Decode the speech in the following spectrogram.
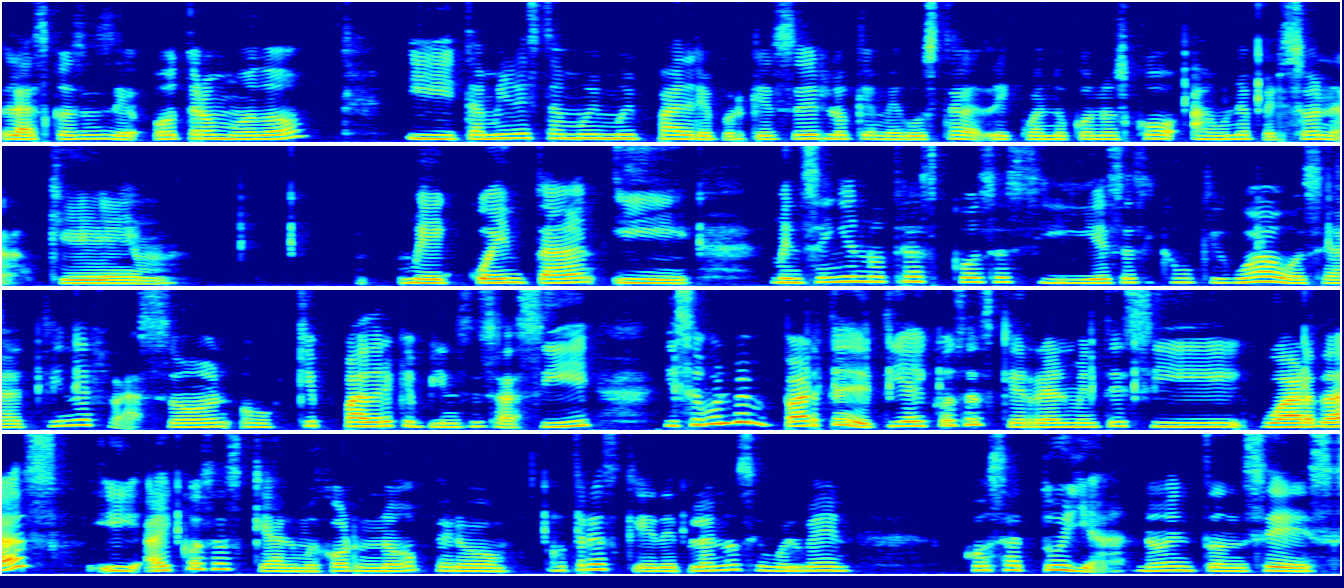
las cosas de otro modo y también está muy, muy padre porque eso es lo que me gusta de cuando conozco a una persona que me cuentan y me enseñan otras cosas y es así como que, wow, o sea, tienes razón o qué padre que pienses así y se vuelven parte de ti. Hay cosas que realmente sí guardas y hay cosas que a lo mejor no, pero otras que de plano se vuelven cosa tuya, ¿no? Entonces,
